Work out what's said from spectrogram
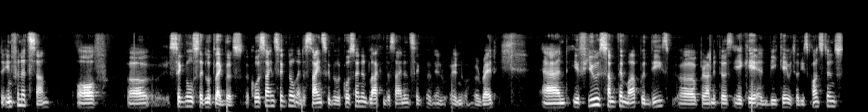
the infinite sum of uh, signals that look like this, a cosine signal and a sine signal, the cosine in black and the sine in, in, in red. And if you sum them up with these uh, parameters ak and bk, which are these constants,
